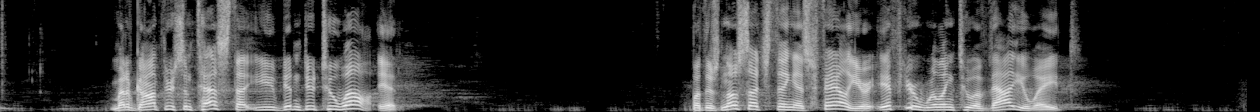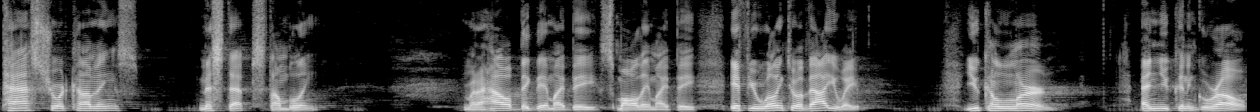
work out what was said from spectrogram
You might have gone through some tests that you didn't do too well in. But there's no such thing as failure if you're willing to evaluate past shortcomings, missteps, stumbling, no matter how big they might be, small they might be. If you're willing to evaluate, you can learn and you can grow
